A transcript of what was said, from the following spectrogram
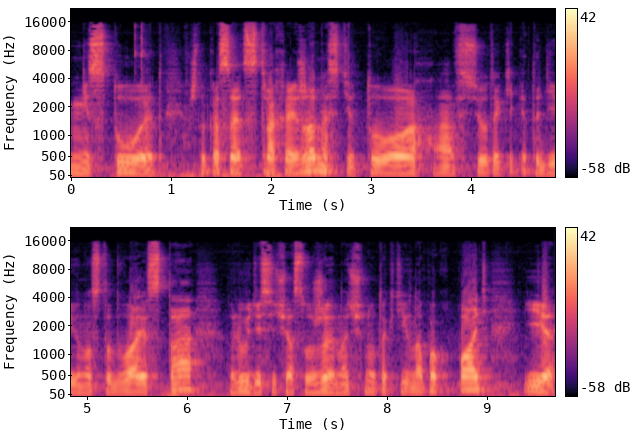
не стоит. Что касается страха и жадности, то а, все-таки это 92 из 100. Люди сейчас уже начнут активно покупать. И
